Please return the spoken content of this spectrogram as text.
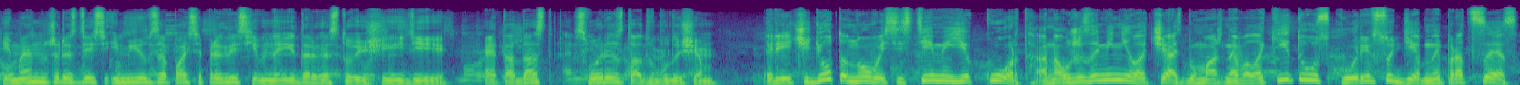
И менеджеры здесь имеют в запасе прогрессивные и дорогостоящие идеи. Это даст свой результат в будущем. Речь идет о новой системе ЕКОРД. Она уже заменила часть бумажной волокиты, ускорив судебный процесс.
